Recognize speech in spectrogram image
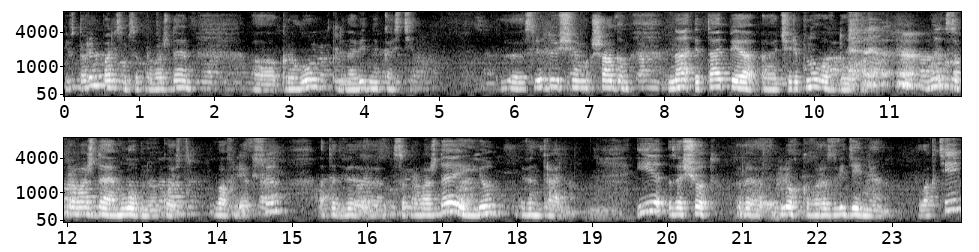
и вторым пальцем сопровождаем э, крыло клиновидной кости. Э, следующим шагом на этапе черепного вдоха мы сопровождаем лобную кость во флексию, сопровождая ее вентрально. И за счет легкого разведения локтей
